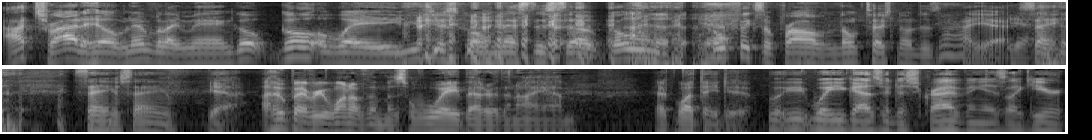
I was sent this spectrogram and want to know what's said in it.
I try to help them. They're like, man, go go away. You just gonna mess this up. Go yeah. go fix a problem. Don't touch no design. Yeah, yeah, same, same, same. Yeah, I hope every one of them is way better than I am at what they do. What you guys are describing is like you're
